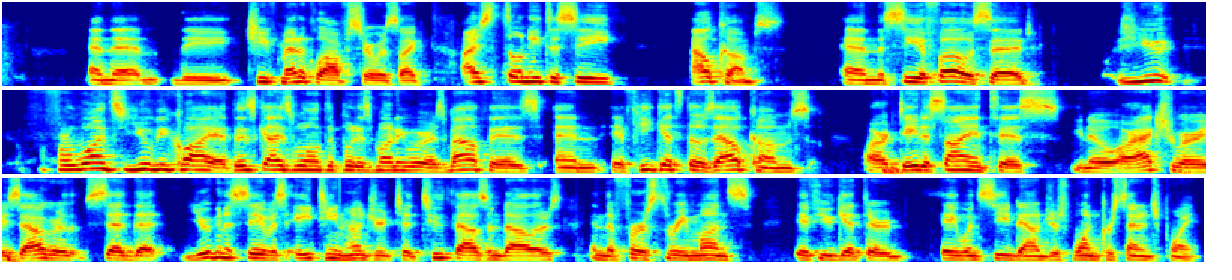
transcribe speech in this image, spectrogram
and then the chief medical officer was like, I still need to see outcomes. And the CFO said, You for once you be quiet. This guy's willing to put his money where his mouth is. And if he gets those outcomes, our data scientists, you know, our actuaries algorithm said that you're going to save us 1,800 to $2,000 in the first three months if you get their A1C down just one percentage point.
